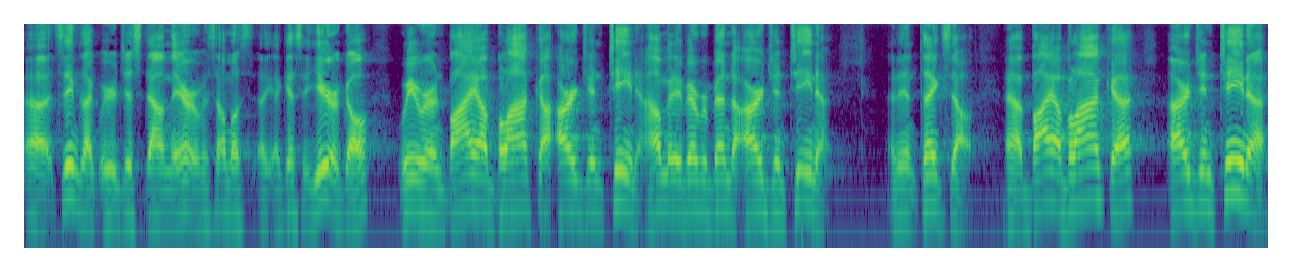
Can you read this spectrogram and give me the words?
uh, it seems like we were just down there. It was almost, I guess, a year ago we were in Bahia Blanca, Argentina. How many have ever been to Argentina? I didn't think so. Uh, Bahia Blanca, Argentina.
